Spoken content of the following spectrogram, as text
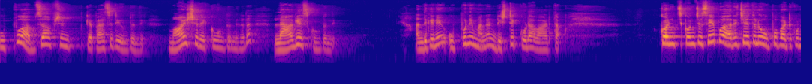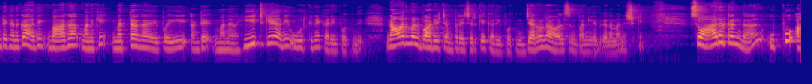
ఉప్పు అబ్జార్ప్షన్ కెపాసిటీ ఉంటుంది. మాయిశ్చర్ ఎక్కువ ఉంటుంది కదా? లాగేసుకుంటుంది. అందుకనే ఉప్పుని మనం డిస్టిక్ కూడా వాడతాం. కొంచెం కొంచెంసేపు అరిచేతిలో ఉప్పు పట్టుకుంటే కనుక అది బాగా మనకి మెత్తగా అయిపోయి అంటే మన హీట్కే అది ఊరికినే కరిగిపోతుంది. నార్మల్ బాడీ టెంపరేచర్కే కరిగిపోతుంది. జ్వరం రావాల్సిన పని లేదు కదా మనిషికి. సో ఆ రకంగా ఉప్పు ఆ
